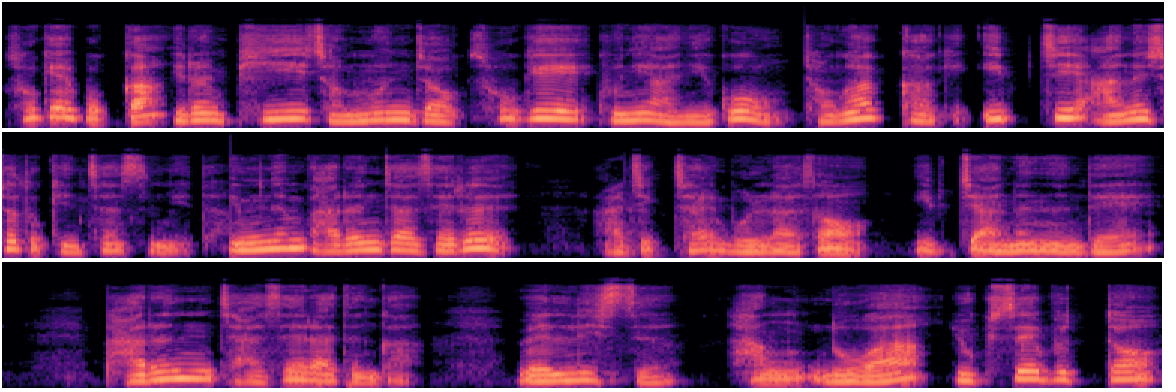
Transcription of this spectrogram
소개해볼까? 이런 비전문적 소개군이 아니고 정확하게 입지 않으셔도 괜찮습니다. 입는 바른 자세를 아직 잘 몰라서 입지 않았는데 바른 자세라든가 웰리스, 항노화 6세부터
